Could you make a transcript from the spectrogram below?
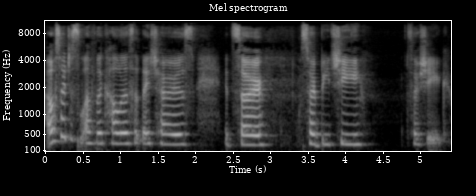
I also just love the colors that they chose. It's so so beachy, so chic.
